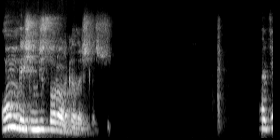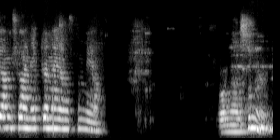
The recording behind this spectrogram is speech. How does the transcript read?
On beşinci soru arkadaşlar. Hocam şu an ekrana yansımıyor. Şu an yansımıyor mu?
